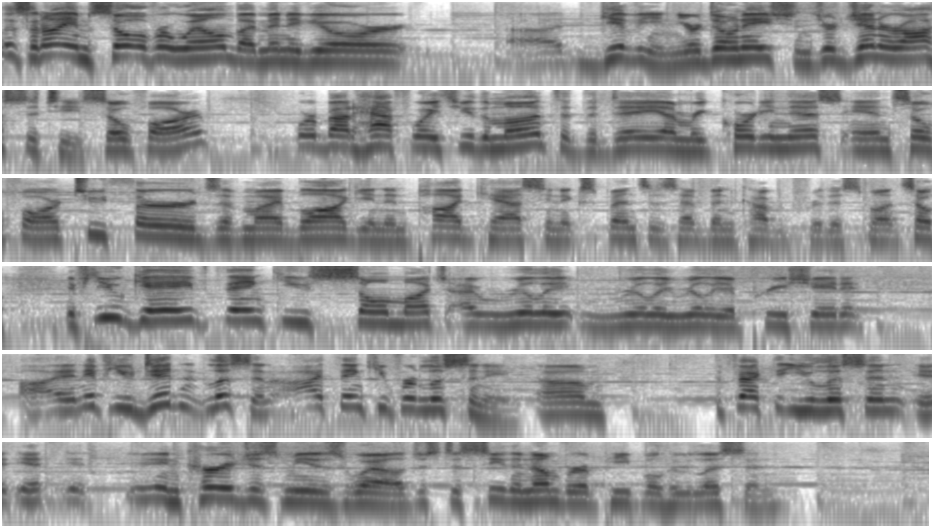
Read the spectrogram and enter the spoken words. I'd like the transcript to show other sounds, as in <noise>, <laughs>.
Listen, I am so overwhelmed by many of your uh, giving, your donations, your generosity so far. We're about halfway through the month at the day I'm recording this, and so far, two thirds of my blogging and podcasting expenses have been covered for this month. So if you gave, thank you so much. I really, really, really appreciate it. Uh, and if you didn't listen, I thank you for listening. Um, the fact that you listen, it, it, it, encourages me as well, just to see the number of people who listen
